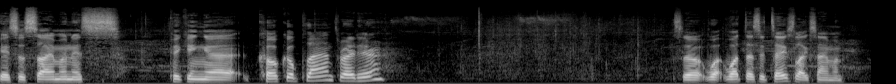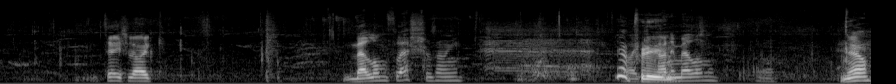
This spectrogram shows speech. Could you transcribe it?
Okay, so Simon is picking a cocoa plant right here. So what what does it taste like, Simon? tastes like melon flesh or something. Yeah, like pretty. honey melon. Yeah,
